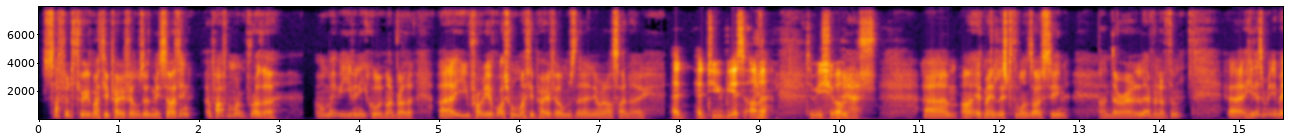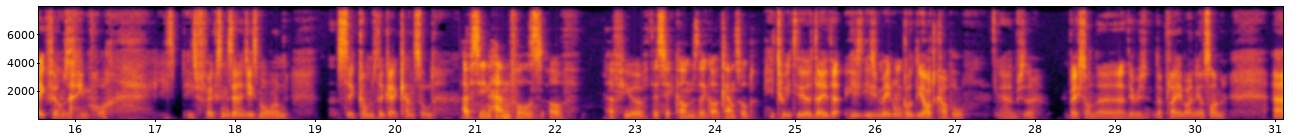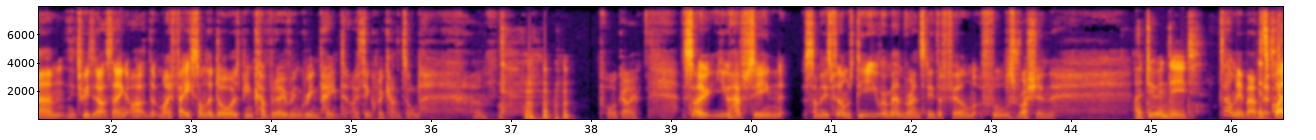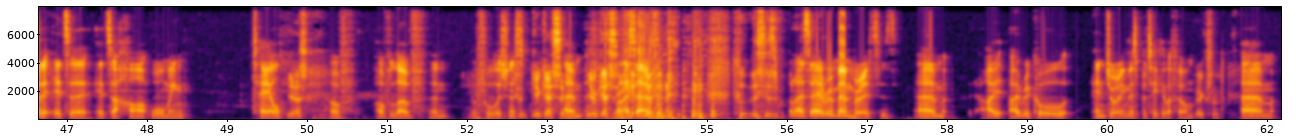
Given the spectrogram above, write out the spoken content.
suffered through Matthew Perry films with me. So I think, apart from my brother, or maybe even equal with my brother, uh, you probably have watched more Matthew Perry films than anyone else I know. A, a dubious honour, to be sure. Yes. Um, I have made a list of the ones I've seen, and there are 11 of them. Uh, he doesn't really make films anymore. He's, he's focusing his energies more on sitcoms that get cancelled. I've seen handfuls of a few of the sitcoms that got cancelled. He tweeted the other day that he's, he's made one called The Odd Couple, um, which is a, based on the the, the play by Neil Simon. Um, he tweeted out saying uh, that my face on the door has been covered over in green paint. I think we're cancelled. Um, poor guy. So you have seen some of these films. Do you remember, Anthony, the film Fools Rush In? I do indeed. Tell me about It's it. It's quite a it's a it's a heartwarming tale yes, of of love and foolishness. you're guessing. Um, you're guessing. When I say I rem- this is when I say I remember it, it's, um, I I recall enjoying this particular film. excellent. Um,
